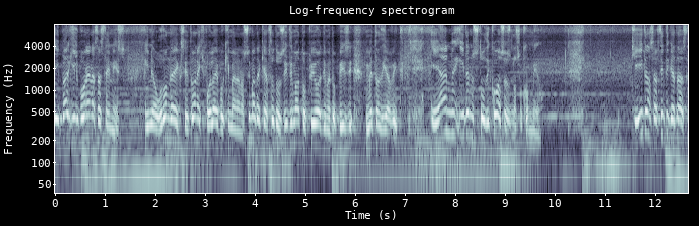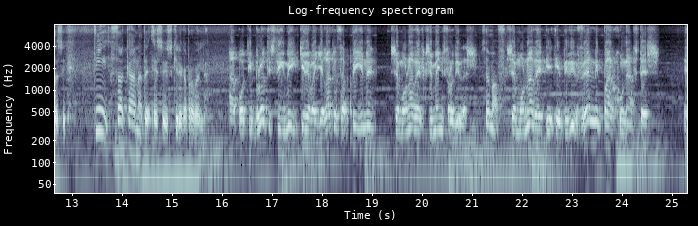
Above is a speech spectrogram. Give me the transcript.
Ε, υπάρχει λοιπόν ένας ασθενής. Είναι 86 ετών, έχει πολλά υποκείμενα νοσήματα και αυτό το ζήτημα το οποίο αντιμετωπίζει με τον διαβήτη. Εάν ήταν στο δικό σας νοσοκομείο και ήταν σε αυτή την κατάσταση, τι θα κάνατε εσείς κύριε Καπραβέλη; Από την πρώτη στιγμή, κύριε Βαγγελάτο, θα πήγαινε σε μονάδα ευξημένης φροντίδας. Σε μαφ. Σε μονάδα, ε, επειδή δεν υπάρχουν αυτές, ε,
